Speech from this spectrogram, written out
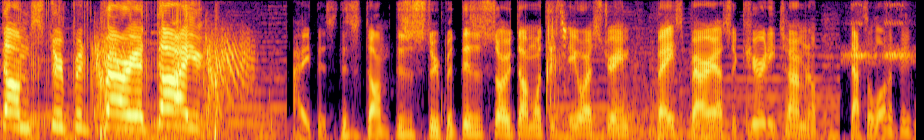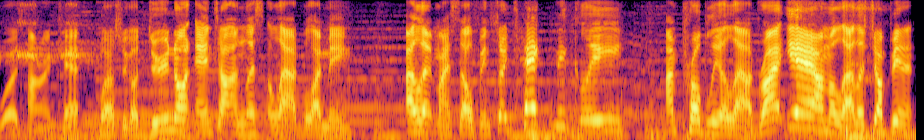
Dumb, stupid barrier. Die, you. I hate this. This is dumb. This is stupid. This is so dumb. What's this? Eystreem, base barrier, security terminal. That's a lot of big words. I don't care. What else we got? Do not enter unless allowed. Well, I mean, I let myself in. So technically, I'm probably allowed, right? Yeah, I'm allowed. Let's jump in.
